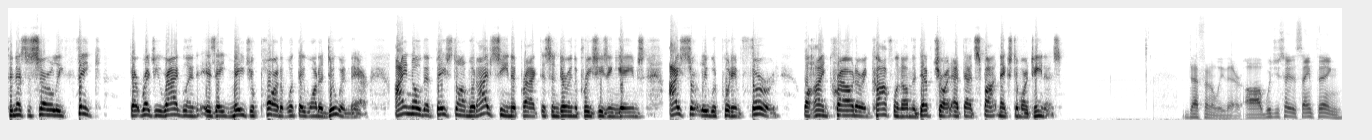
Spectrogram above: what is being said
to necessarily think that Reggie Ragland is a major part of what they want to do in there. I know that based on what I've seen at practice and during the preseason games, I certainly would put him third behind Crowder and Coughlin on the depth chart at that spot next to Martinez. Definitely there. Uh, would you say the same thing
